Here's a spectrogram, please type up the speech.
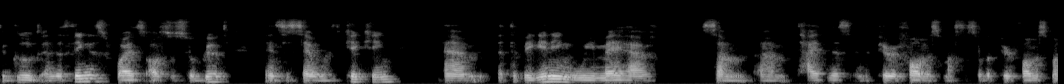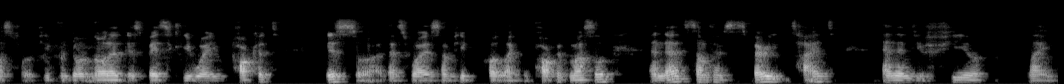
the glute. And the thing is, why it's also so good, and it's the same with kicking. Um, at the beginning, we may have some um, tightness in the piriformis muscle. So the piriformis muscle, for people who don't know that, is basically where your pocket is. So that's why some people call it like the pocket muscle. And that sometimes is very tight, and then you feel like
